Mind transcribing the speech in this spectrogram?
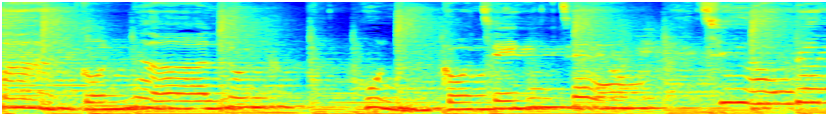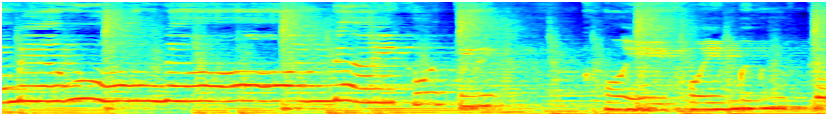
มากก็น่าลุ้นหุ่นก็เจ๋งแจ๋วเชื่องดังแมว ค่อยค่อยมือแปร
